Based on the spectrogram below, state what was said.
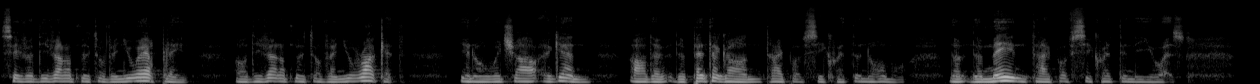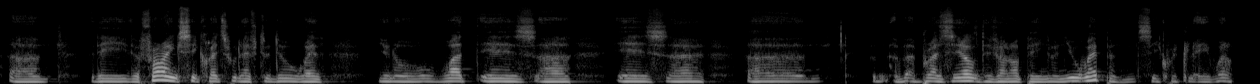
say, the development of a new airplane or development of a new rocket, you know, which are, again, are the, the Pentagon type of secret, the normal, the, the main type of secret in the US. Um, the, the foreign secrets would have to do with you know, what is uh, is uh, uh, Brazil developing a new weapon secretly? Well,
